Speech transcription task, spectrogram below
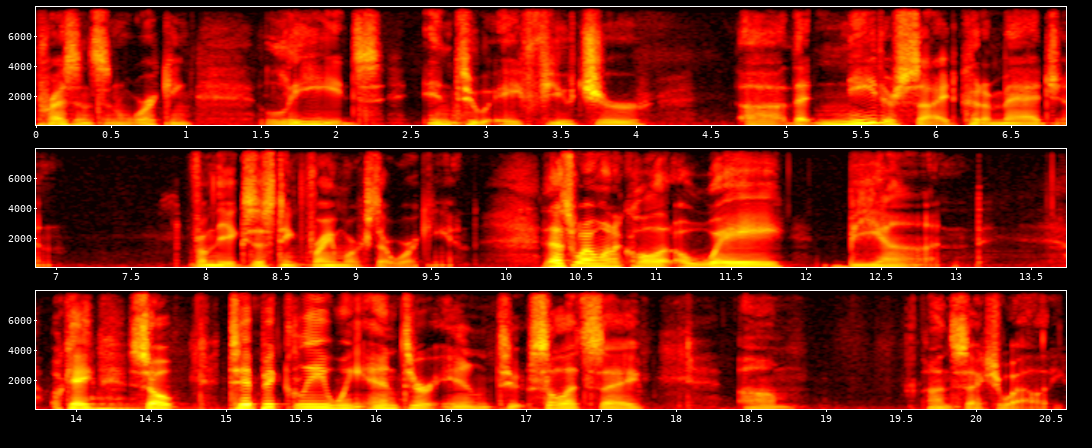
presence and working, leads into a future uh, that neither side could imagine from the existing frameworks they're working in. That's why I want to call it a way beyond. Okay, so typically we enter into. So let's say, um, on sexuality,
